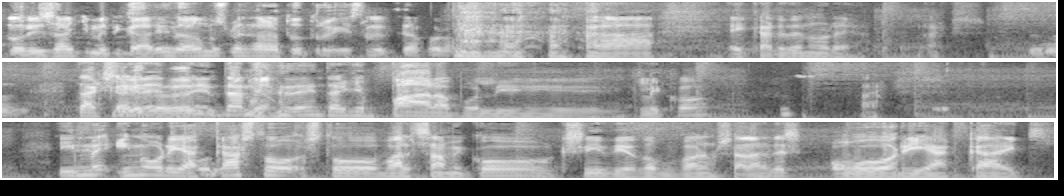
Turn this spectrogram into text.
Το ριζάκι με την καρύδα όμως μια χαρά το τρώγες τελευταία φορά. ε, η καρύδα είναι ωραία. Εντάξει. Μμ. Εντάξει, Καρύδα δεν, δεν δεν είναι ήταν, δουλειά. δεν ήταν και πάρα πολύ γλυκό. Εντάξει. Είμαι, είμαι οριακά στο, στο βαλσαμικό ξύδι εδώ που βάζουμε σαλάτες Οριακά εκεί.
